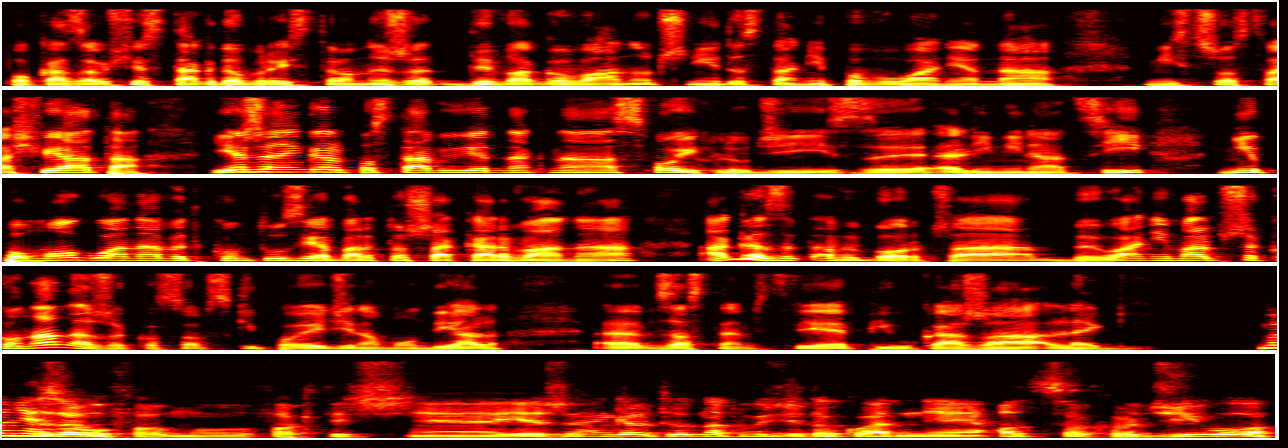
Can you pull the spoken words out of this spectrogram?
pokazał się z tak dobrej strony, że dywagowano, czy nie dostanie powołania na Mistrzostwa Świata. Jerzy Engel postawił jednak na swoich ludzi z eliminacji. Nie pomogła nawet kontuzja Bartosza Karwana, a Gazeta Wyborcza była niemal przekonana, że Kosowski pojedzie na mundial E, w zastępstwie piłkarza Legii. No nie zaufał mu faktycznie Jerzy Engel. Trudno powiedzieć dokładnie o co chodziło.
